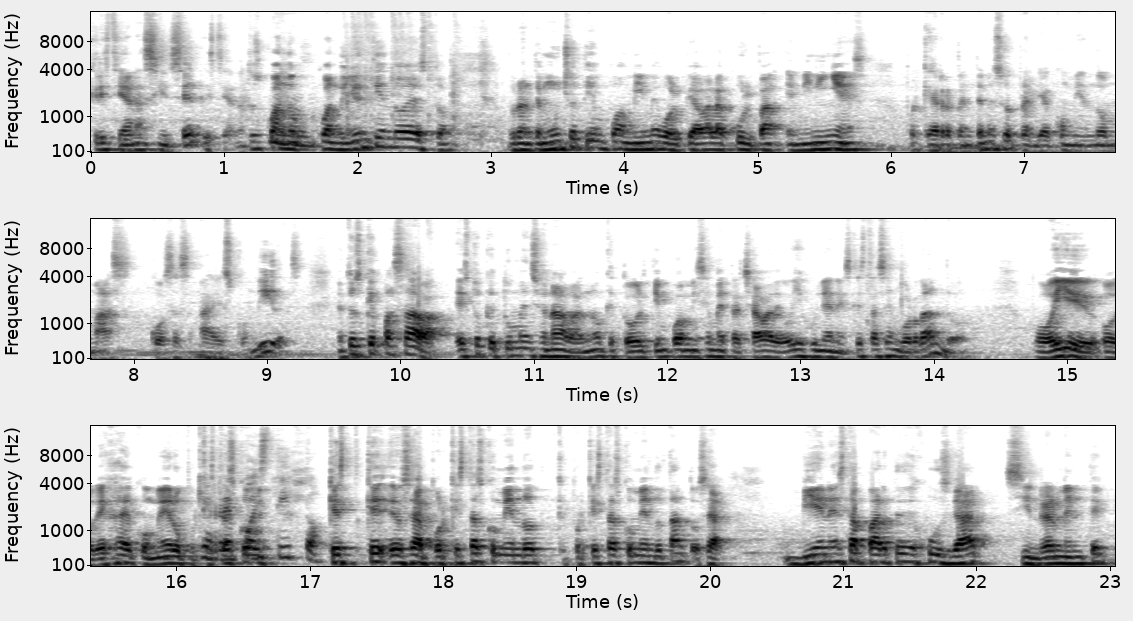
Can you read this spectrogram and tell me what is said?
cristiana sin ser cristiana. Entonces, cuando, cuando yo entiendo esto, durante mucho tiempo a mí me golpeaba la culpa en mi niñez, porque de repente me sorprendía comiendo más cosas a escondidas. Entonces, ¿qué pasaba? Esto que tú mencionabas, ¿no? Que todo el tiempo a mí se me tachaba de, oye, Julián, es que estás engordando oye, o deja de comer, o porque estás comiendo. o sea, ¿por qué estás comiendo, por qué estás comiendo tanto? O sea, viene esta parte de juzgar sin realmente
